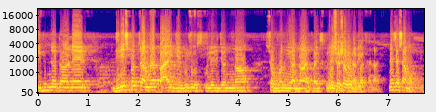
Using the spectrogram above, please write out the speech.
বিভিন্ন ধরনের জিনিসপত্র আমরা পাই যেগুলো স্কুলের জন্য শোভনীয় নয় বা সামগ্রী। কথা নয়। নেশা সামগ্রী।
